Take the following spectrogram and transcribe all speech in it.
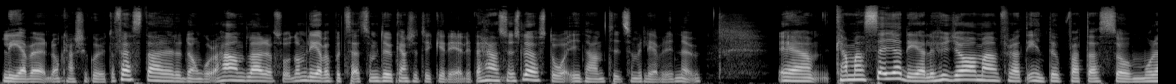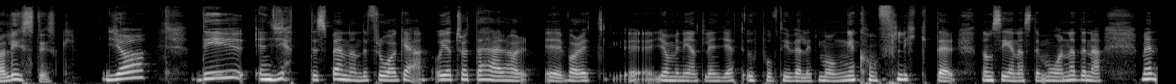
lever. De kanske går ut och festar eller de går och handlar och så. De lever på ett sätt som du kanske tycker är lite hänsynslöst då i den tid som vi lever i nu. Kan man säga det eller hur gör man för att inte uppfattas som moralistisk? Ja, det är ju en jättespännande fråga och jag tror att det här har eh, varit, eh, jag men egentligen gett upphov till väldigt många konflikter de senaste månaderna. Men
